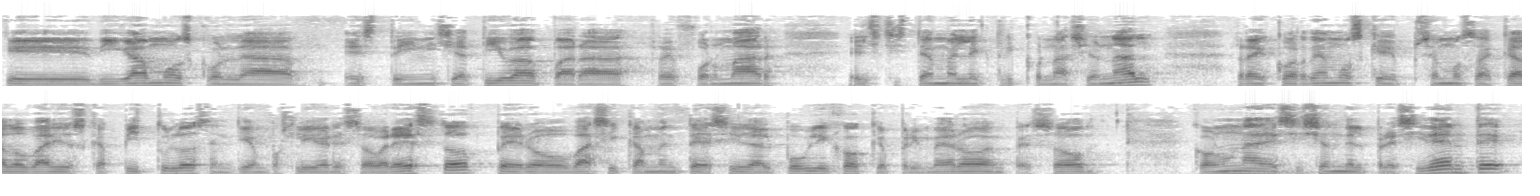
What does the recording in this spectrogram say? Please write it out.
que digamos con la este, iniciativa para reformar el sistema eléctrico nacional. Recordemos que pues, hemos sacado varios capítulos en tiempos libres sobre esto, pero básicamente decirle al público que primero empezó con una decisión del presidente,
